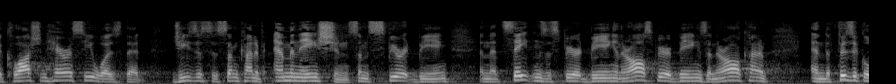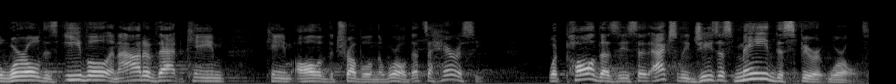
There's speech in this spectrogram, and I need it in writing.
The Colossian heresy was that Jesus is some kind of emanation, some spirit being, and that Satan's a spirit being, and they're all spirit beings, and they're all kind of, and the physical world is evil, and out of that came, came all of the trouble in the world. That's a heresy. What Paul does is he says, actually, Jesus made the spirit world.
